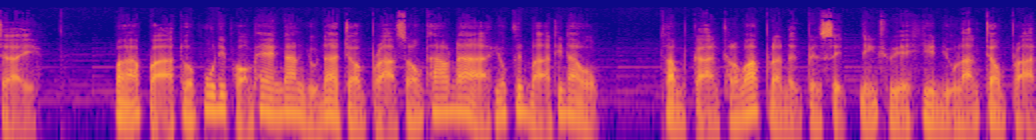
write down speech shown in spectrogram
ใจ หมาป่าตัวผู้ที่ผอมแห้งนั่งอยู่หน้าจอมปราสองเท้าหน้ายกขึ้นมาที่หน้าอกทำการคารวะประหนึ่งเป็นสิทธิ์หนิงเฉวียยืนอยู่หลังจอมปราด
